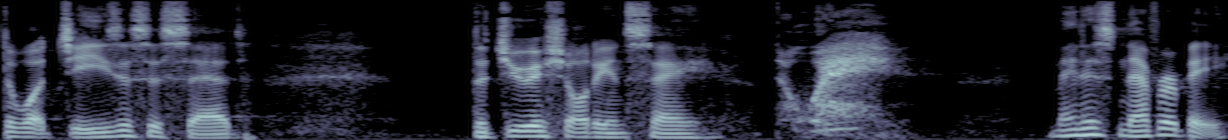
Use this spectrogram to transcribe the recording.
to what Jesus has said, the Jewish audience say, No way. May this never be.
